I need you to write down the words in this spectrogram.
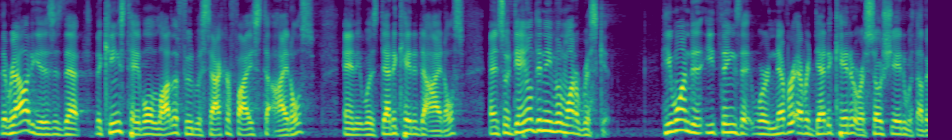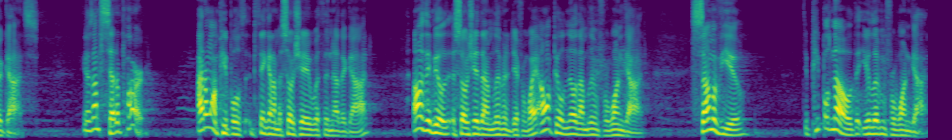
The reality is, is that the king's table, a lot of the food was sacrificed to idols and it was dedicated to idols. And so Daniel didn't even want to risk it. He wanted to eat things that were never ever dedicated or associated with other gods. He goes, I'm set apart. I don't want people thinking I'm associated with another God. I don't think people associate that I'm living a different way. I want people to know that I'm living for one God. Some of you, do people know that you're living for one God?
